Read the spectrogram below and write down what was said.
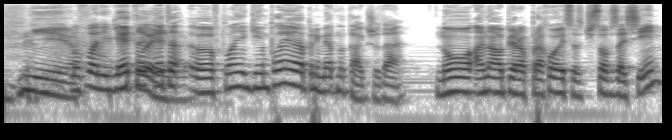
Не. Ну, в плане Это, геймплея. это именно. э, в плане геймплея примерно так же, да. Но она, во-первых, проходится часов за 7.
